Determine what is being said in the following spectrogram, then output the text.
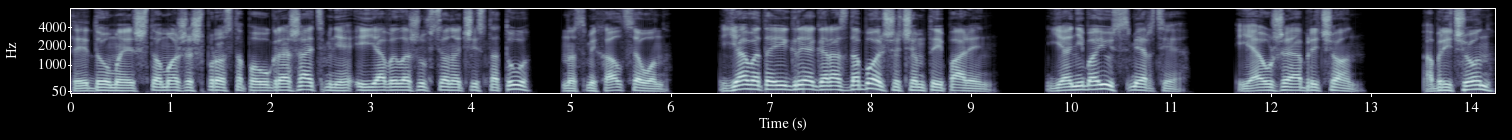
«Ты думаешь, что можешь просто поугрожать мне, и я выложу все на чистоту?» Насмехался он. «Я в этой игре гораздо больше, чем ты, парень. Я не боюсь смерти. Я уже обречен». «Обречен?»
